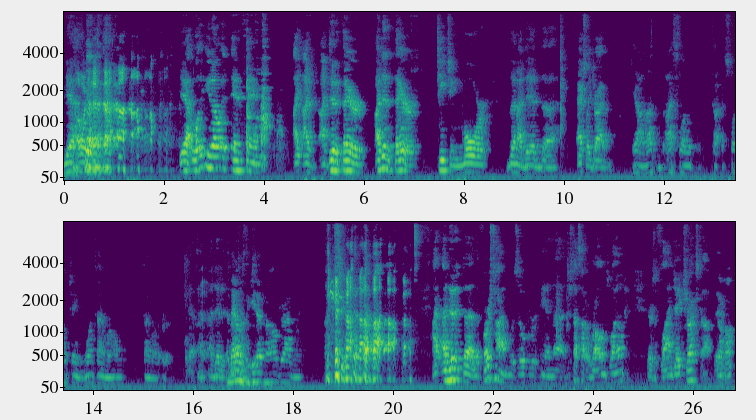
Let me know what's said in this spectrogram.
Yeah, Oh, yeah. Yeah, well, you know, and and I, I I did it there. I did it there, teaching more than I did uh, actually driving. Yeah, I, I slung, t- slung change one time my whole time on the road. Yeah, I, I did it. And three that was to get up my own driveway. I, I did it. Uh, the first time was over in uh, just outside of Rawlins, Wyoming. There's a Flying J truck stop there, uh-huh.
